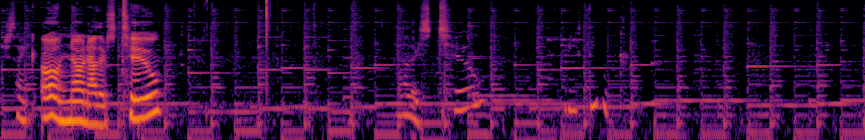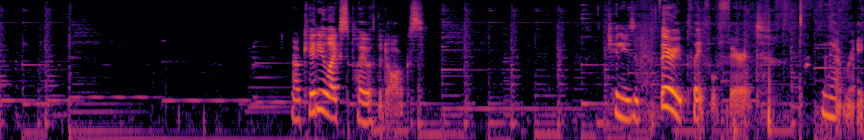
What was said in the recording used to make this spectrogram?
She's like, oh no, now there's two. Now there's two? What do you think? Now Kitty likes to play with the dogs. Kitty is a very playful ferret. Isn't that right?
